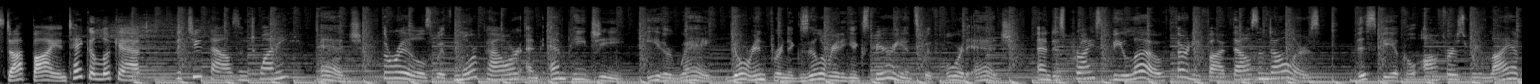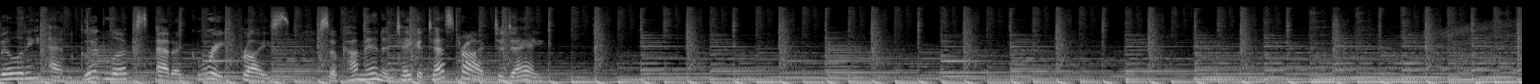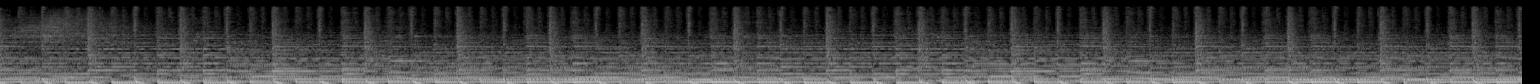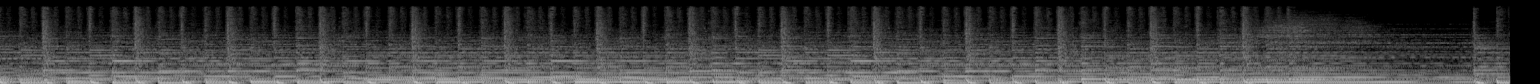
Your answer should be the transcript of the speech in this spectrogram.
Stop by and take a look at the 2020 Edge. Thrills with more power and MPG. Either way, you're in for an exhilarating experience with Ford Edge and is priced below $35,000. This vehicle offers reliability and good looks at a great price. So come in and take a test drive today.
